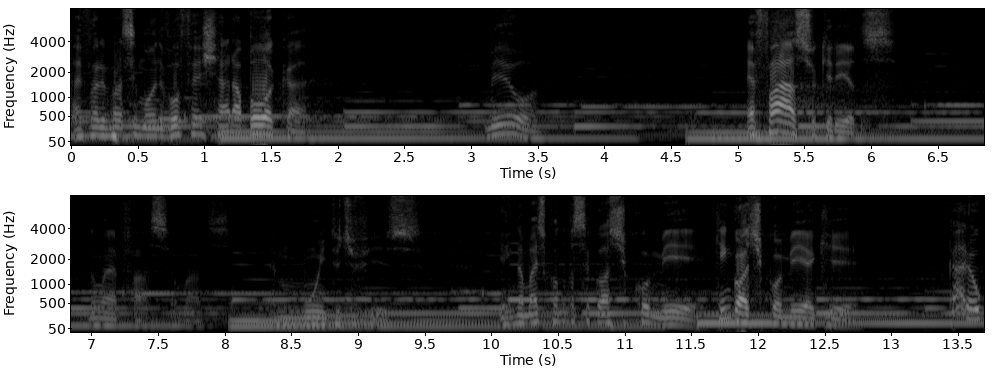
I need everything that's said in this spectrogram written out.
Aí falei para Simone, vou fechar a boca. Meu, é fácil, queridos? Não é fácil, amados. É muito difícil. E ainda mais quando você gosta de comer. Quem gosta de comer aqui? Cara, eu,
